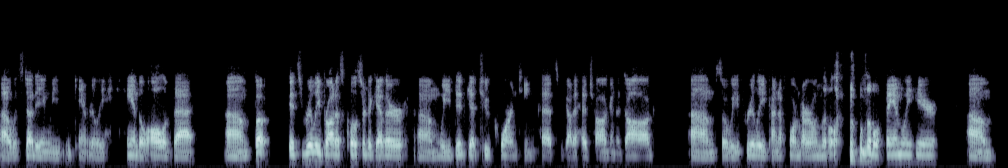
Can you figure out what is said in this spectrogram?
uh, with studying, we we can't really handle all of that. Um, but it's really brought us closer together. Um, we did get two quarantine pets. We got a hedgehog and a dog. Um, so we've really kind of formed our own little little family here. Um,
